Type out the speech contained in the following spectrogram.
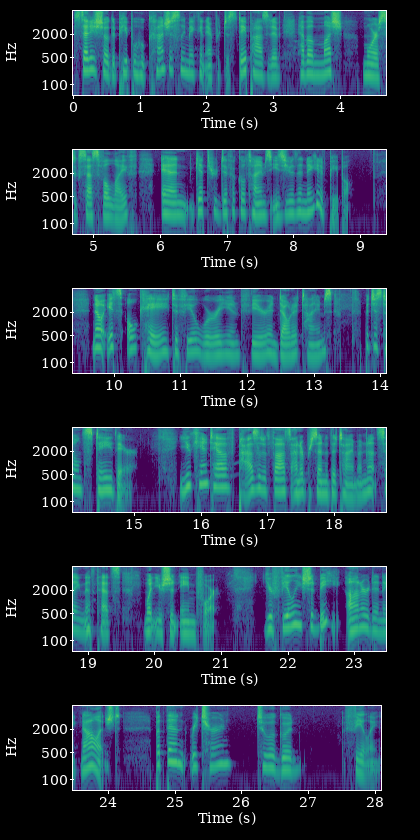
Studies show that people who consciously make an effort to stay positive have a much more successful life and get through difficult times easier than negative people. Now, it's okay to feel worry and fear and doubt at times, but just don't stay there. You can't have positive thoughts 100% of the time. I'm not saying that that's what you should aim for. Your feelings should be honored and acknowledged, but then return to a good feeling.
